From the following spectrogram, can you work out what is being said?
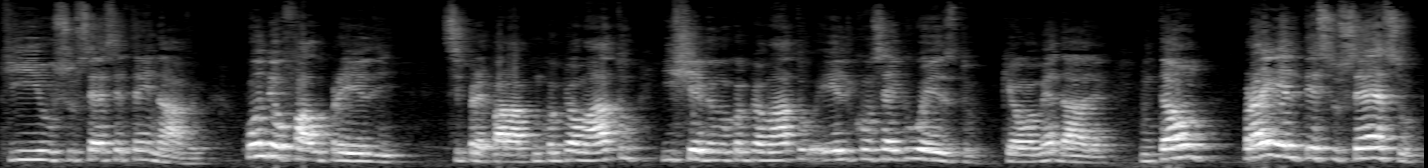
que o sucesso é treinável? Quando eu falo pra ele se preparar para um campeonato e chega no campeonato, ele consegue o êxito, que é uma medalha. Então, para ele ter sucesso,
